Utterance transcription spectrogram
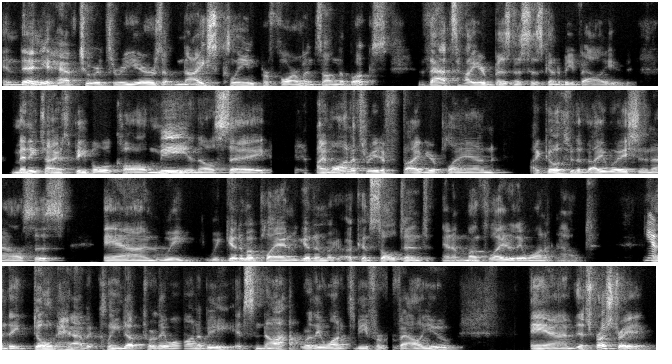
And then you have two or three years of nice, clean performance on the books. That's how your business is going to be valued. Many times people will call me and they'll say, I'm on a three to five year plan. I go through the valuation analysis and we we get them a plan, we get them a, a consultant, and a month later they want it out. Yep. And they don't have it cleaned up to where they want to be. It's not where they want it to be for value. And it's frustrating.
